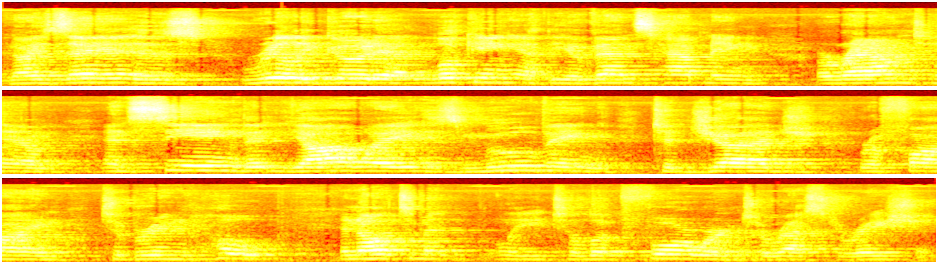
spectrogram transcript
And Isaiah is really good at looking at the events happening around him and seeing that Yahweh is moving to judge, refine, to bring hope, and ultimately to look forward to restoration.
